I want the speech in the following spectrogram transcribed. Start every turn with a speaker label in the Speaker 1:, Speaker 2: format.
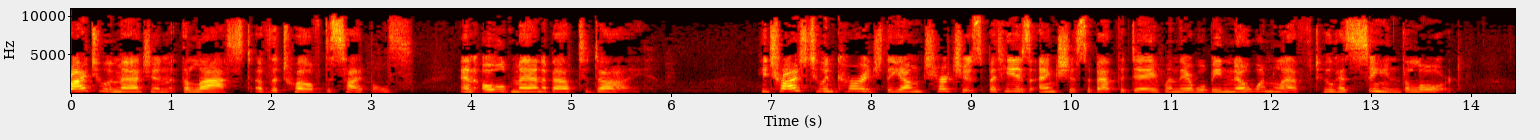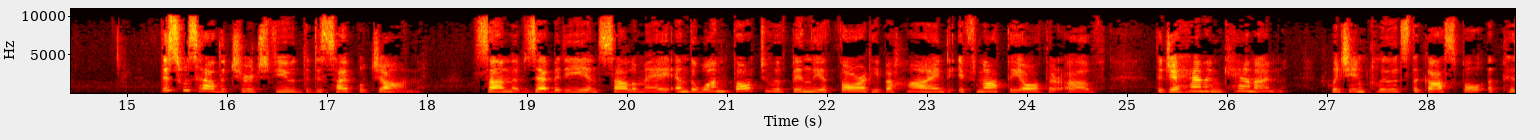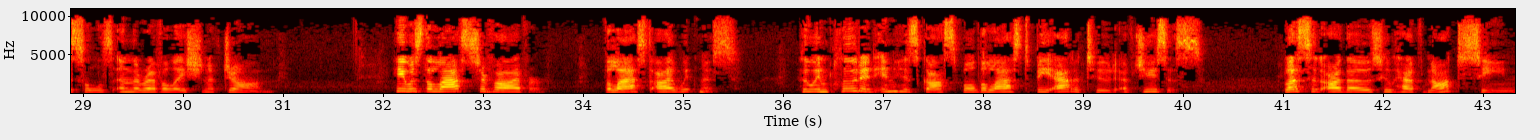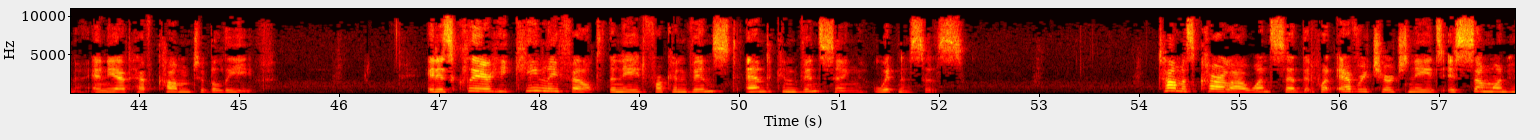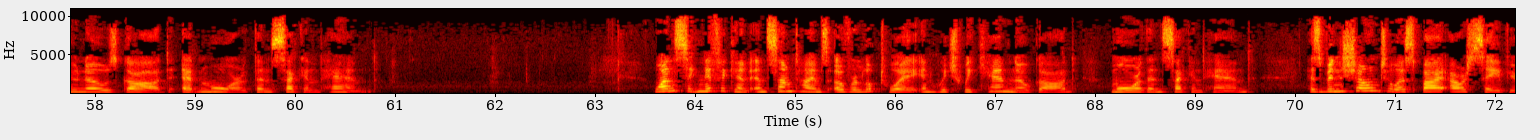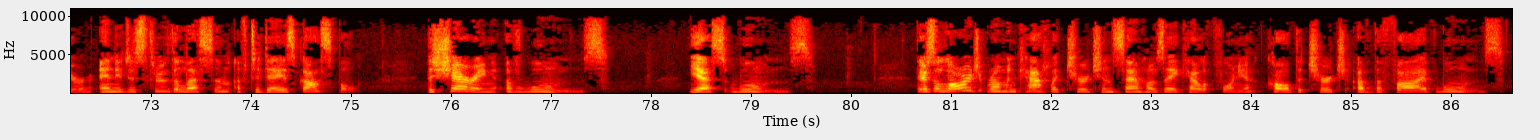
Speaker 1: Try to imagine the last of the twelve disciples, an old man about to die. He tries to encourage the young churches, but he is anxious about the day when there will be no one left who has seen the Lord. This was how the church viewed the disciple John, son of Zebedee and Salome, and the one thought to have been the authority behind, if not the author of, the Johannine Canon, which includes the Gospel, Epistles, and the Revelation of John. He was the last survivor, the last eyewitness, who included in his Gospel the last beatitude of Jesus. Blessed are those who have not seen and yet have come to believe. It is clear he keenly felt the need for convinced and convincing witnesses. Thomas Carlyle once said that what every church needs is someone who knows God at more than second hand. One significant and sometimes overlooked way in which we can know God more than second hand has been shown to us by our Savior, and it is through the lesson of today's Gospel the sharing of wounds. Yes, wounds. There's a large Roman Catholic church in San Jose, California, called the Church of the Five Wounds.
